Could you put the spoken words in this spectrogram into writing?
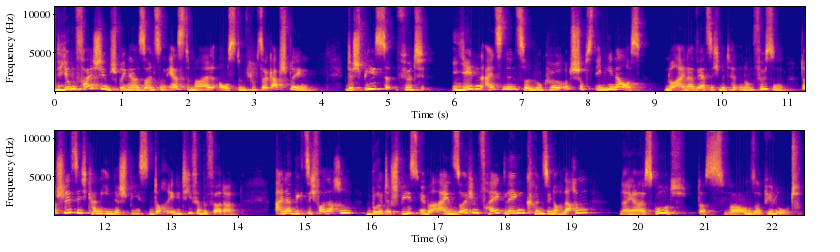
Die jungen Fallschirmspringer sollen zum ersten Mal aus dem Flugzeug abspringen. Der Spieß führt jeden Einzelnen zur Luke und schubst ihn hinaus. Nur einer wehrt sich mit Händen und Füßen, doch schließlich kann ihn der Spieß doch in die Tiefe befördern. Einer biegt sich vor Lachen, brüllt der Spieß über einen solchen Feigling, können Sie noch lachen? Naja, ist gut, das war unser Pilot.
